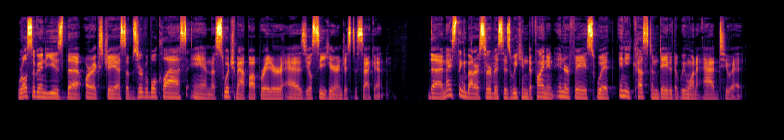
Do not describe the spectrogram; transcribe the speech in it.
We're also going to use the RxJS observable class and the switch map operator as you'll see here in just a second. The nice thing about our service is we can define an interface with any custom data that we want to add to it.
